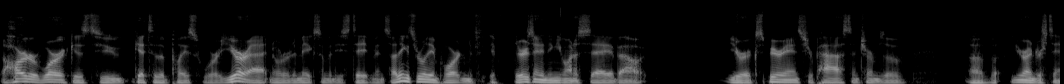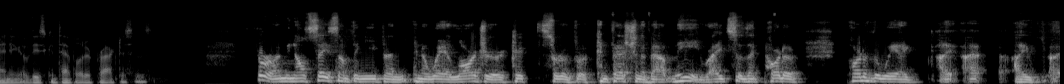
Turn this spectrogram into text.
The harder work is to get to the place where you're at in order to make some of these statements. So I think it's really important if, if there's anything you want to say about your experience, your past in terms of of your understanding of these contemplative practices. Sure. I mean, I'll say something even in a way a larger sort of a confession about me, right? So that part of part of the way I I, I, I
